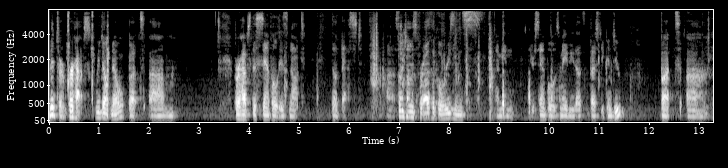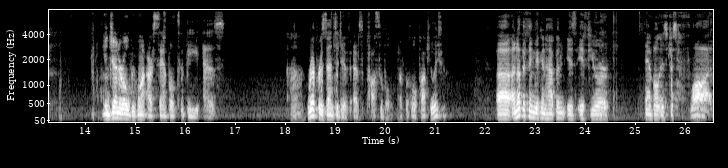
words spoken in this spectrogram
midterm. Perhaps. We don't know, but um, perhaps this sample is not the best. Uh, sometimes for ethical reasons, I mean, your sample is maybe that's the best you can do, but uh, in general, we want our sample to be as uh, representative as possible of the whole population. Uh, another thing that can happen is if your sample is just flawed.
